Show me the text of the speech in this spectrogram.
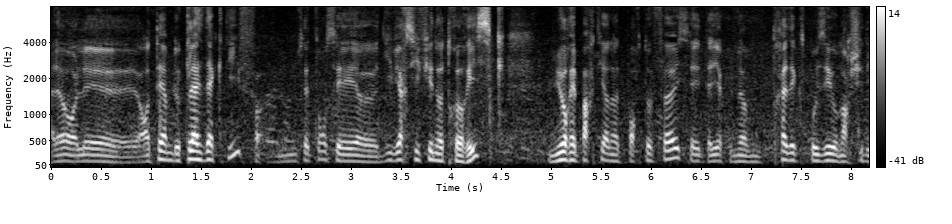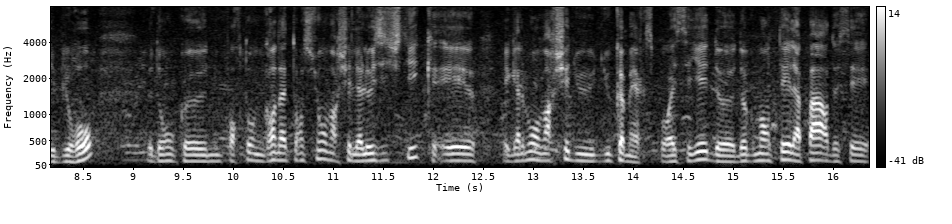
Alors, euh, en termes de classe d'actifs, nous souhaitons c'est diversifier notre risque, mieux répartir notre portefeuille, c'est-à-dire que nous sommes très exposés au marché des bureaux. Donc euh, nous portons une grande attention au marché de la logistique et euh, également au marché du, commerce pour essayer d'augmenter la part de ces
